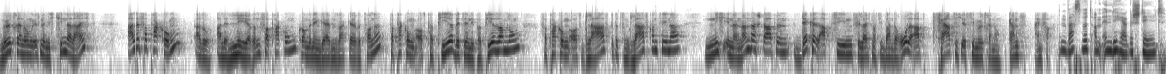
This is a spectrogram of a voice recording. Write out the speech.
Mülltrennung ist nämlich kinderleicht. Alle Verpackungen, also alle leeren Verpackungen, kommen in den gelben Sack, gelbe Tonne. Verpackungen aus Papier bitte in die Papiersammlung. Verpackungen aus Glas bitte zum Glascontainer nicht ineinander stapeln, Deckel abziehen, vielleicht noch die Banderole ab. Fertig ist die Mülltrennung. Ganz einfach. Was wird am Ende hergestellt?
